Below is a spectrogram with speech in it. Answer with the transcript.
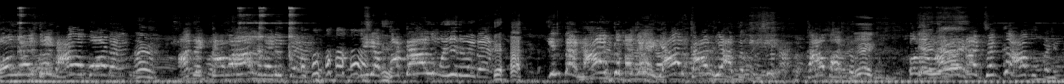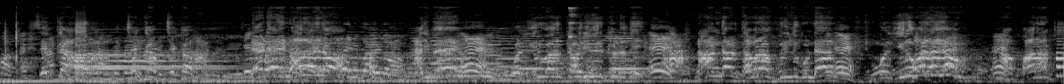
உங்க இடத்துல நாங்க போட அது கவால் வெடிக்க நீங்க உயிர் விட. இந்த நாட்டு மக்களை யார் காப்பாத்துறது காப்பாத்துறது உங்கள் இருவருக்கு அறிவு இருக்கிறது நான் தான் தவறாக புரிந்து கொண்டேன். உங்கள் இருவரையும் பாராட்டு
